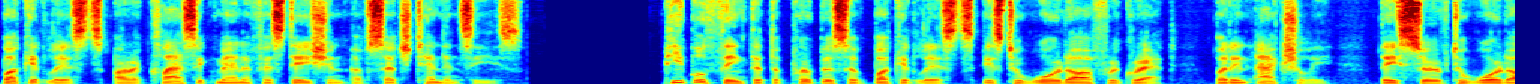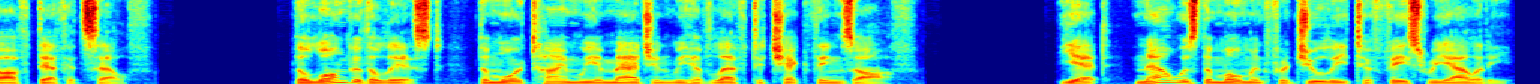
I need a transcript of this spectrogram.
bucket lists are a classic manifestation of such tendencies. People think that the purpose of bucket lists is to ward off regret, but in actually, they serve to ward off death itself. The longer the list, the more time we imagine we have left to check things off. Yet, now was the moment for Julie to face reality,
